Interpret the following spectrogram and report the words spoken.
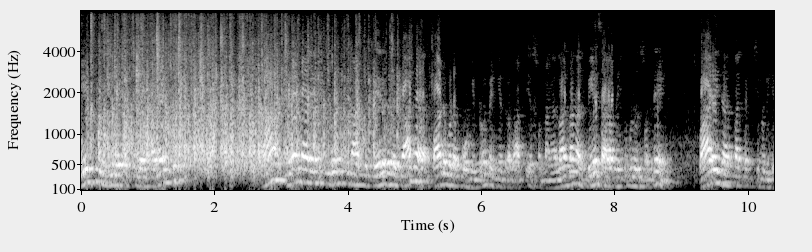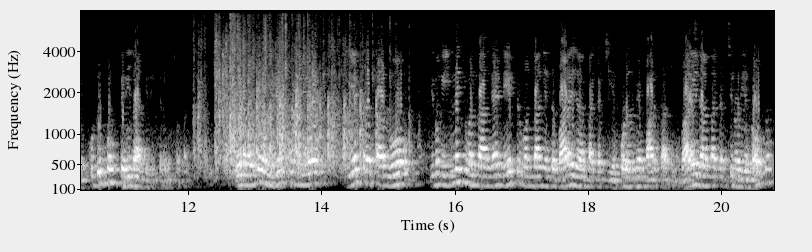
தேசிய நீரோட்டத்தில் கலந்து நான் இரண்டாயிரத்தி இருபத்தி நான்கு தேர்தலுக்காக பாடுபட போகின்றோம் என்கின்ற வார்த்தையை சொன்னாங்க. அதனால தான் நான் பேச ஆரம்பிக்கும் பொழுது சொன்னேன். பாரதிய ஜனதா கட்சியினுடைய குடும்பம் பெரிதாக இருக்கிறது சொன்னாங்க. இதுல வந்து ஒரு வேற்றுமையோ ஏற்றத்தாழ்வோ இவங்க இன்னைக்கு வந்தாங்க நேற்று வந்தாங்க என்று பாரதிய ஜனதா கட்சி எப்பொழுதுமே பார்க்காது. பாரதிய ஜனதா கட்சியினுடைய நோக்கம்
